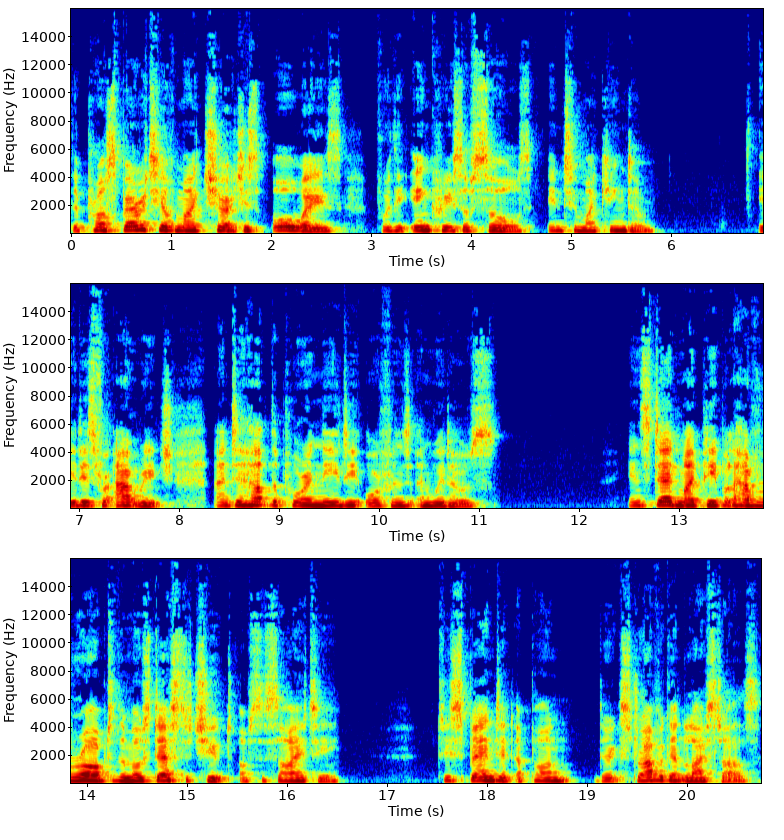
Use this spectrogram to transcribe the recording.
The prosperity of my church is always for the increase of souls into my kingdom. It is for outreach and to help the poor and needy, orphans and widows. Instead, my people have robbed the most destitute of society to spend it upon their extravagant lifestyles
